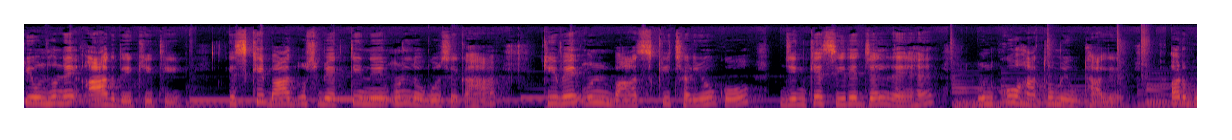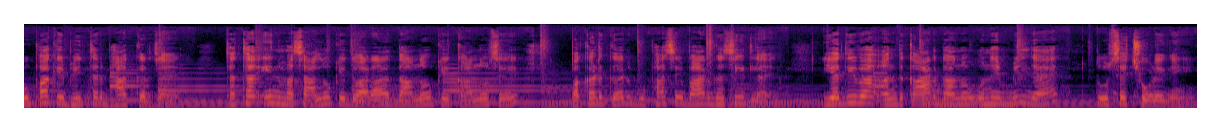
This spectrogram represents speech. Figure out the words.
कि उन्होंने आग देखी थी। इसके बाद उस व्यक्ति ने उन लोगों से कहा कि वे उन बाँस की छड़ियों को जिनके सिरे जल रहे हैं, उनको हाथों में उठा लें और गुफा के भीतर भाग कर जाएँ तथा इन मसालों के द्वारा दानों के कानों से पकड़कर गुफा से बाहर घसीट लाएँ। यदि वह अंधकार दानव उन्हें मिल जाए तो उसे छोड़े नहीं।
